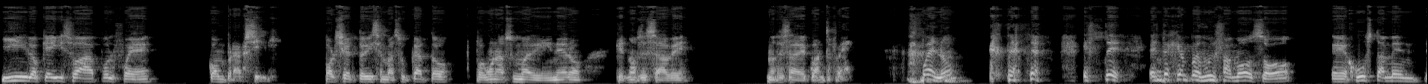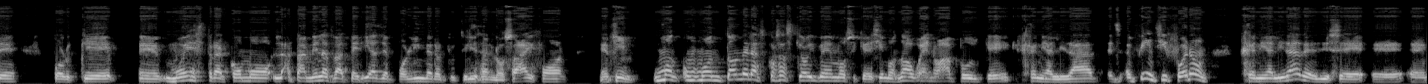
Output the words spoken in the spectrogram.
y lo que hizo Apple fue comprar Siri. Por cierto, dice Mazucato, por una suma de dinero que no se sabe, no se sabe cuánto fue. Bueno, este, este ejemplo es muy famoso eh, justamente porque eh, muestra cómo también las baterías de polímero que utilizan los iPhone, en fin, un, montón de las cosas que hoy vemos y que decimos, no, bueno, Apple, qué, genialidad. En fin, sí fueron genialidades, dice eh, eh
